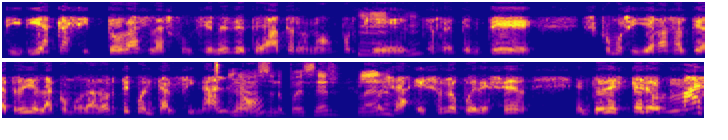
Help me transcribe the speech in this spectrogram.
diría casi todas las funciones de teatro, ¿no? Porque de repente es como si llegas al teatro y el acomodador te cuenta al final, ¿no? eso no puede ser, claro. O sea, eso no puede ser. Entonces, pero más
